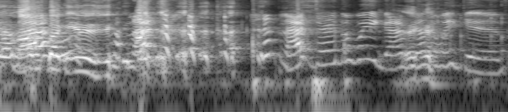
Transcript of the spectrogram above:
How do you have all the fucking energy? not, not during the week. I've done the weekends.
